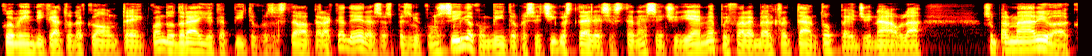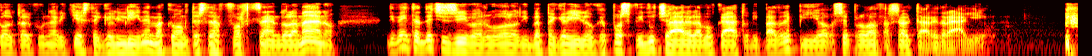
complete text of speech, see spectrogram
come indicato da Conte. Quando Draghi ha capito cosa stava per accadere, ha sospeso il Consiglio, convinto che se 5 Stelle si astenesse in CDM poi farebbe altrettanto o peggio in aula. Super Mario ha accolto alcune richieste grilline, ma Conte sta forzando la mano diventa decisivo il ruolo di Beppe Grillo che può sfiduciare l'avvocato di Padre Pio se prova a far saltare Draghi.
